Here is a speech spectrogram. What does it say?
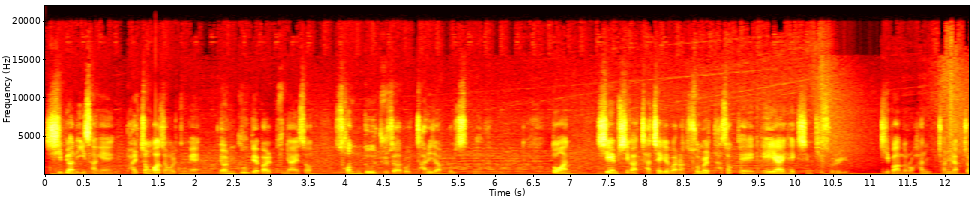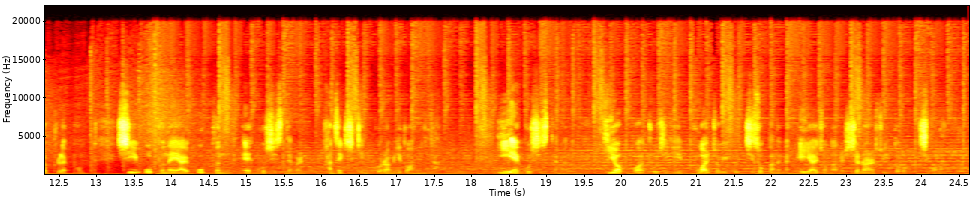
10여 이상의 발전 과정을 통해 연구개발 분야에서 선두주자로 자리 잡고 있습니다. 또한 CMC가 자체 개발한 25개의 AI 핵심 기술을 기반으로 한 전략적 플랫폼 C 오픈 AI 오픈 에코시스템을 탄생시킨 요람이기도 합니다. 이 에코시스템은 기업과 조직이 포괄적이고 지속 가능한 AI 전환을 실현할 수 있도록 지원합니다.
